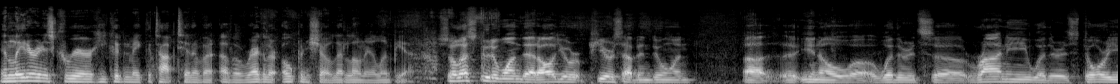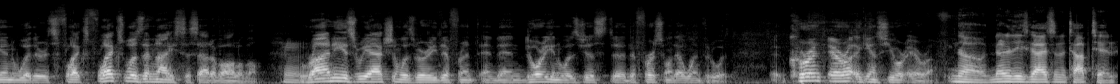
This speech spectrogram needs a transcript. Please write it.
And later in his career, he couldn't make the top ten of a, of a regular open show, let alone an Olympia. So let's do the one that all your peers have been doing. Uh, uh, you know, uh, whether it's uh, Ronnie, whether it's Dorian, whether it's Flex. Flex was the nicest out of all of them. Hmm. Ronnie's reaction was very different, and then Dorian was just uh, the first one that went through it. Current era against your era. No, none of these guys in the top ten.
